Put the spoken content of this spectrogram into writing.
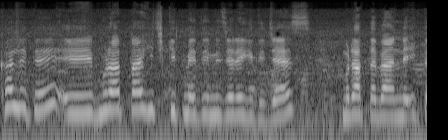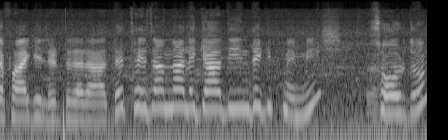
Kalede e, Murat'la hiç gitmediğimiz yere gideceğiz. Murat da benimle ilk defa gelirdir herhalde. Teyzemlerle geldiğinde gitmemiş. Sordum.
